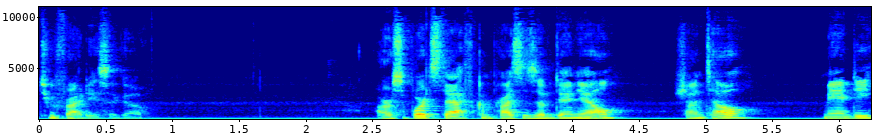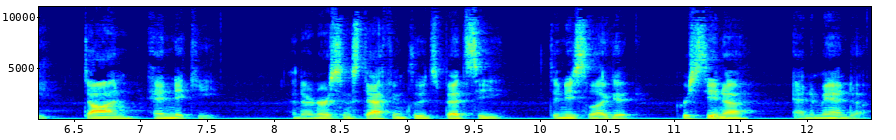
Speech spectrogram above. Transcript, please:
two Fridays ago. Our support staff comprises of Danielle, Chantel, Mandy, Don, and Nikki, and our nursing staff includes Betsy, Denise Leggett, Christina, and Amanda.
